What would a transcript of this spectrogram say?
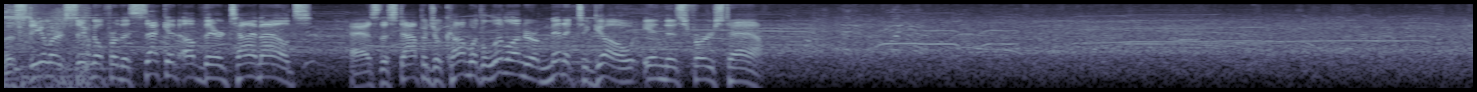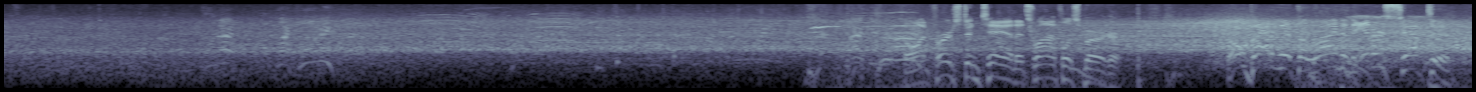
The Steelers signal for the second of their timeouts as the stoppage will come with a little under a minute to go in this first half. On first and 10, it's Roethlisberger. Oh, batted at the line and intercepted.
